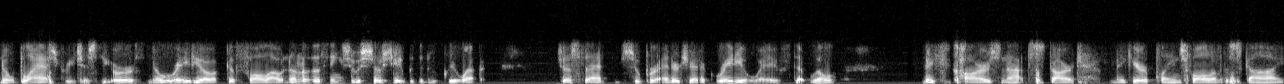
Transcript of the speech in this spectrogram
No blast reaches the Earth, no radioactive fallout, none of the things you associate with a nuclear weapon. Just that super energetic radio wave that will make cars not start, make airplanes fall out of the sky,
